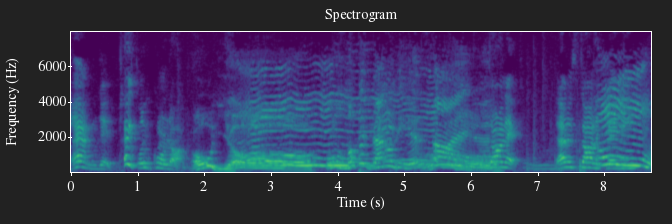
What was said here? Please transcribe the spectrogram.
And it tastes like a corn dog. Oh, yo. Ooh, look at that on the inside. Ooh. Sonic. That is Sonic, baby.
